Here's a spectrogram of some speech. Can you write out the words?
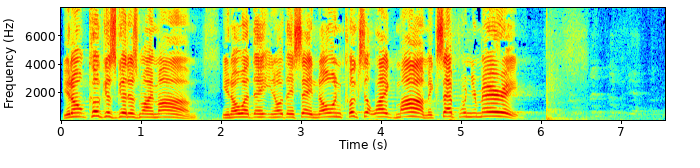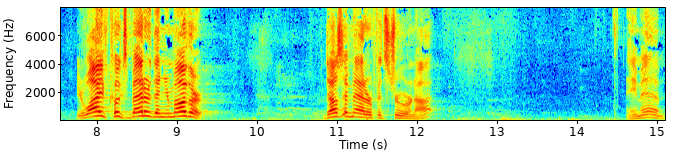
You don't cook as good as my mom. You know what they you know what they say? No one cooks it like mom except when you're married. Your wife cooks better than your mother. Doesn't matter if it's true or not. Amen.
